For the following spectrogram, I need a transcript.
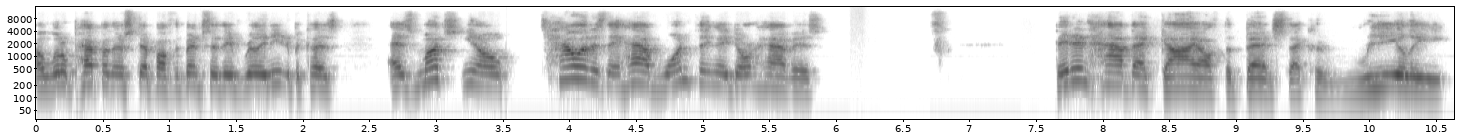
a little pep in their step off the bench that they really needed. Because as much, you know, talent as they have, one thing they don't have is they didn't have that guy off the bench that could really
